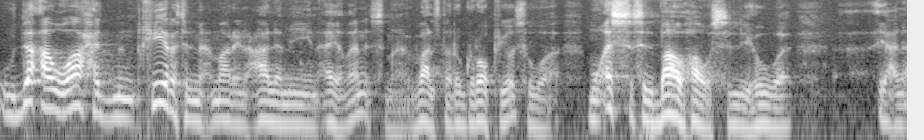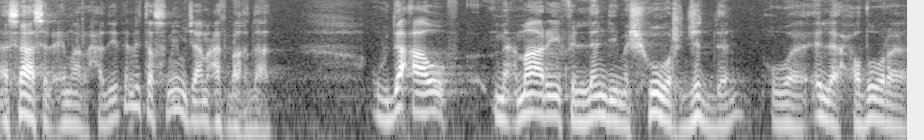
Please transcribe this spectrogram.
ودعوا واحد من خيرة المعماريين العالميين أيضا اسمه فالتر جروبيوس هو مؤسس الباو هاوس اللي هو يعني أساس العمارة الحديثة لتصميم جامعة بغداد. ودعوا معماري فنلندي مشهور جدا وإلى حضوره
